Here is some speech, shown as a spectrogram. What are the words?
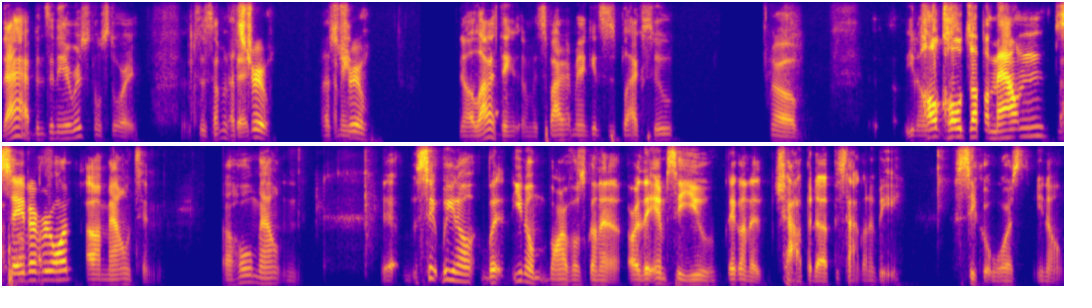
that happens in the original story. To some That's effect. true. That's I mean, true. You know, a lot of things. I mean, Spider-Man gets his black suit. Oh, you know, Hulk holds up a mountain to save everyone. a mountain, a whole mountain. See, but, you know, but you know, Marvel's gonna or the MCU, they're gonna chop it up. It's not gonna be Secret Wars, you know,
